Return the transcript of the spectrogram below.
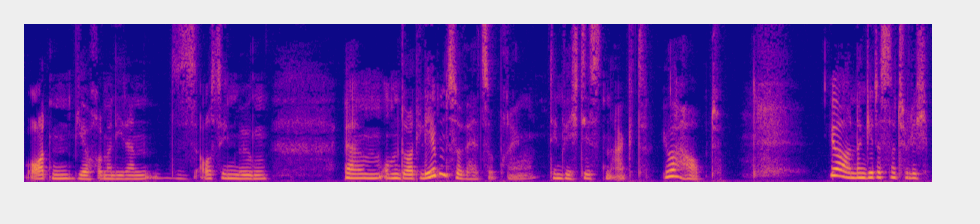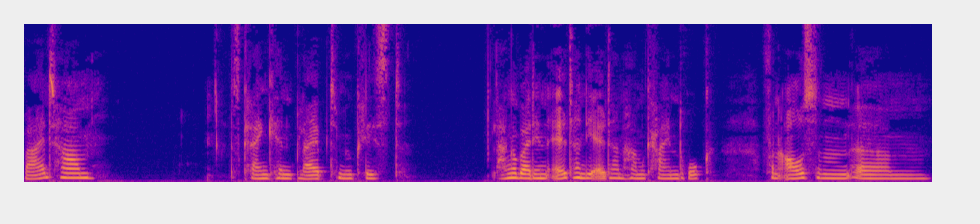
Orten, wie auch immer die dann aussehen mögen, ähm, um dort Leben zur Welt zu bringen. Den wichtigsten Akt überhaupt. Ja, und dann geht es natürlich weiter. Das Kleinkind bleibt möglichst lange bei den Eltern. Die Eltern haben keinen Druck von außen. Ähm,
